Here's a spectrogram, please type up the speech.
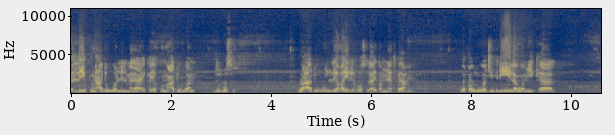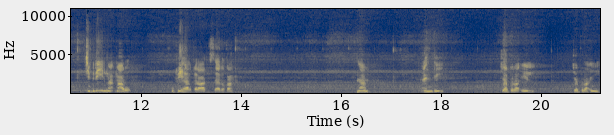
فاللي يكون عدوا للملائكة يكون عدوا للرسل وعدو لغير الرسل أيضا من أتباعهم. وقوله وجبريل وميكال جبريل معروف. وفيها القراءات السابقة؟ نعم. عندي جبرائيل جبرائيل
